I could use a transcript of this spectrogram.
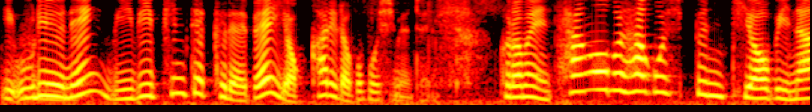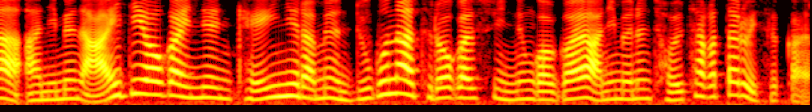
이 우리은행 위비 핀테크랩의 역할이라고 보시면 됩니다. 그러면 창업을 하고 싶은 기업이나 아니면 아이디어가 있는 개인이라면 누구나 들어갈 수 있는 걸까요? 아니면 절차가 따로 있을까요?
